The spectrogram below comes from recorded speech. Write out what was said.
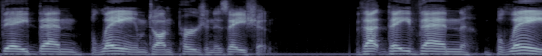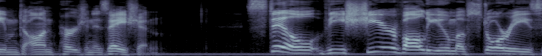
they then blamed on Persianization. That they then blamed on Persianization. Still, the sheer volume of stories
